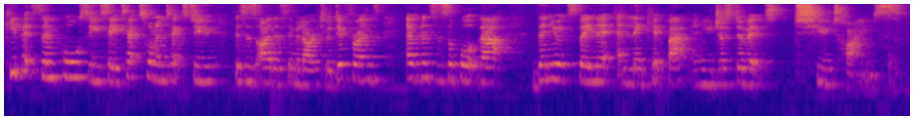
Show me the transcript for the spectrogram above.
Keep it simple, so you say text 1 and text 2, this is either similarity or difference, evidence to support that, then you explain it and link it back and you just do it two times.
